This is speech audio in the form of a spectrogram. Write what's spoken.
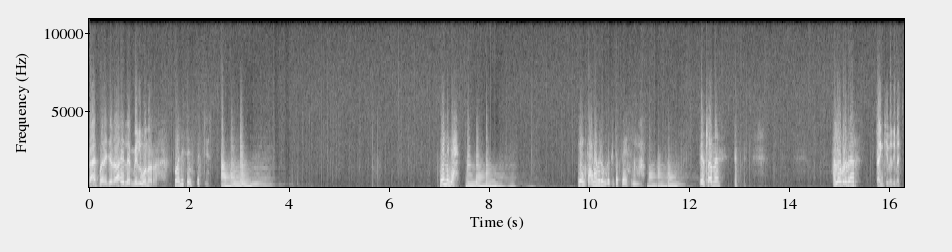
பேங்க் மேனேஜரா இல்ல மில் ஓனரா போலீஸ் இன்ஸ்பெக்டர் நில்லுங்க. என் கணவர் உங்ககிட்ட பேசணுமா? பேசலாமே. Hello brother thank you very much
